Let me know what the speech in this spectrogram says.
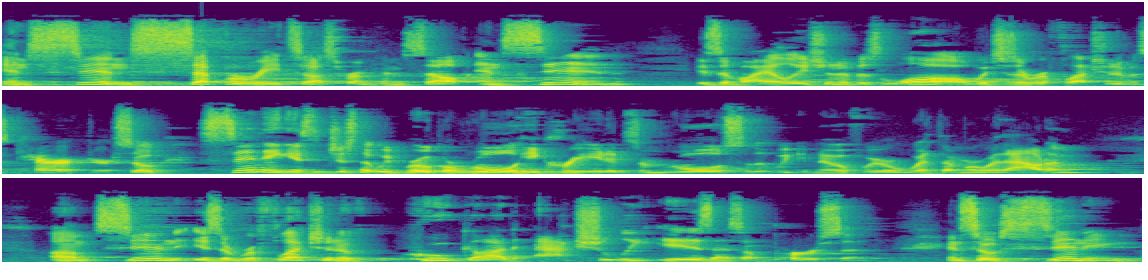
and sin separates us from Himself. And sin is a violation of his law, which is a reflection of his character. So sinning isn't just that we broke a rule, he created some rules so that we could know if we were with him or without him. Um, sin is a reflection of who God actually is as a person. And so sinning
